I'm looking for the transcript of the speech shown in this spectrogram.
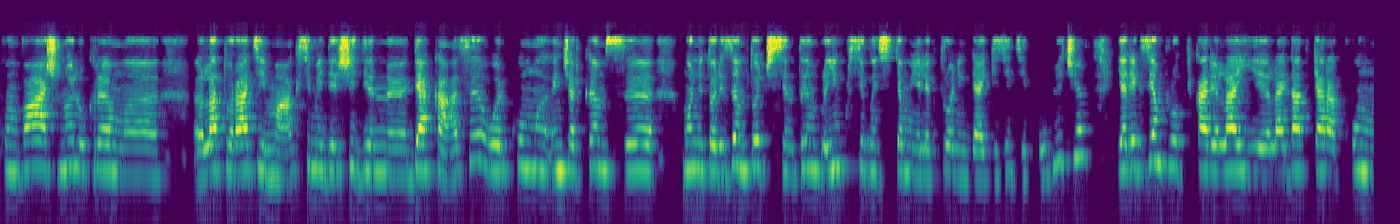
cumva și noi lucrăm uh, la turații maxime, deși din, de acasă, oricum încercăm să monitorizăm tot ce se întâmplă, inclusiv în sistemul electronic de achiziții publice. Iar exemplul pe care l-ai, l-ai dat chiar acum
